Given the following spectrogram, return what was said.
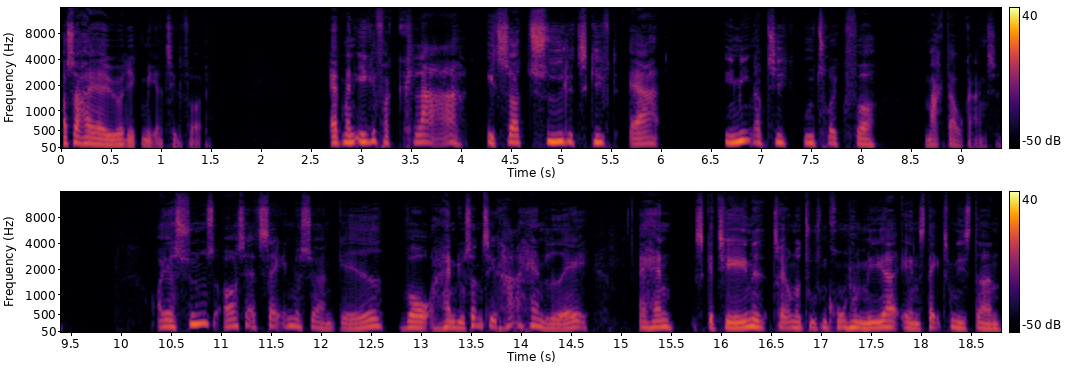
og så har jeg i øvrigt ikke mere at tilføje at man ikke forklarer et så tydeligt skift, er i min optik udtryk for magtafgangse. Og jeg synes også, at sagen med Søren Gade, hvor han jo sådan set har handlet af, at han skal tjene 300.000 kroner mere end statsministeren,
